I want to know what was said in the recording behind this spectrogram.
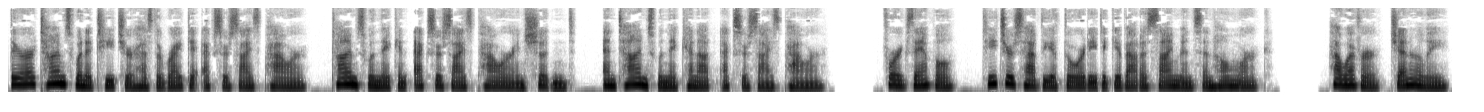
There are times when a teacher has the right to exercise power, times when they can exercise power and shouldn't, and times when they cannot exercise power. For example, teachers have the authority to give out assignments and homework. However, generally,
